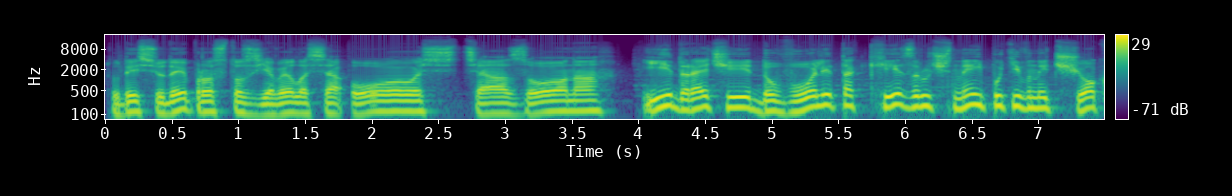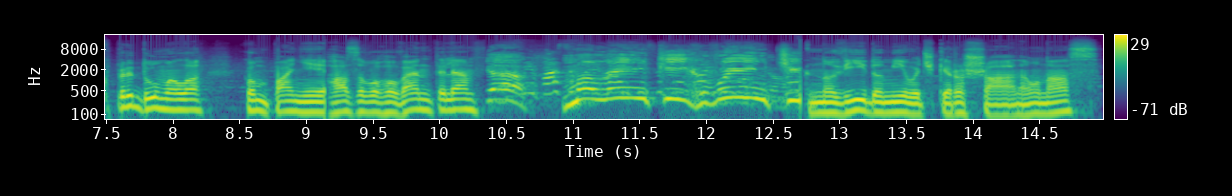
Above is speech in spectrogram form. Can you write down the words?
Туди-сюди просто з'явилася ось ця зона. І, до речі, доволі таки зручний путівничок придумала компанія газового вентиля. Я маленький гвинтик. Нові домівочки Рошана у нас.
